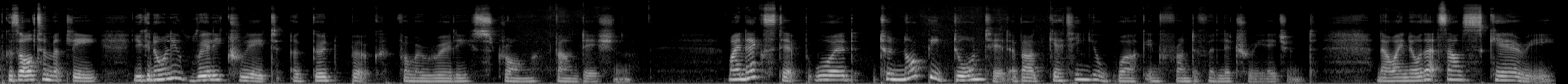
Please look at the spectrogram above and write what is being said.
Because ultimately, you can only really create a good book from a really strong foundation. My next tip would to not be daunted about getting your work in front of a literary agent. Now, I know that sounds scary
